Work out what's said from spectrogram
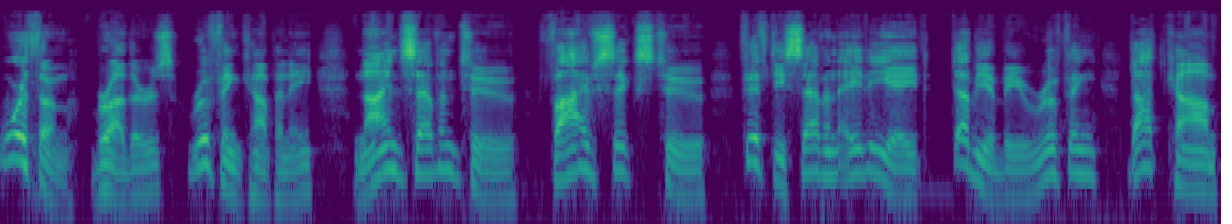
Wortham Brothers Roofing Company, 972 562 5788 WBRoofing.com.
